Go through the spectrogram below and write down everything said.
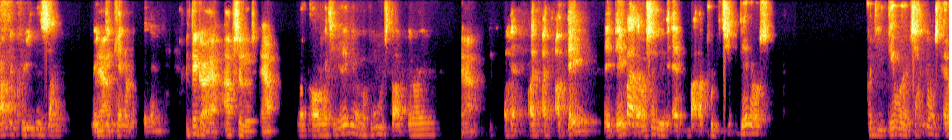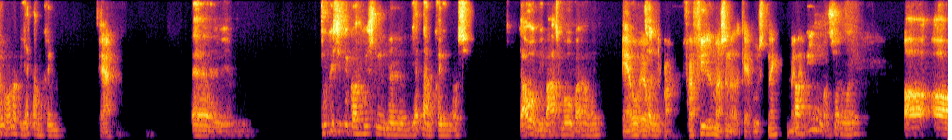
gamle Creedence sang. Men Ja. den kender du ikke. Det gør jeg, absolut, ja. Når Pokker til ikke, og Cool Stop the Rain. ja. Og, og, og, og det, det var der sådan lidt, at var der politik i den også? Fordi det var jo en sang, der var skrevet under Vietnamkrigen. Ja. Øh, du kan sikkert godt huske øh, Vietnamkrigen også. Der var vi bare små børn, ikke? Ja, jo, jo. Sådan- Fra, fra film og sådan noget, kan jeg huske den, ikke? Men, Fra film og sådan noget. Og, og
